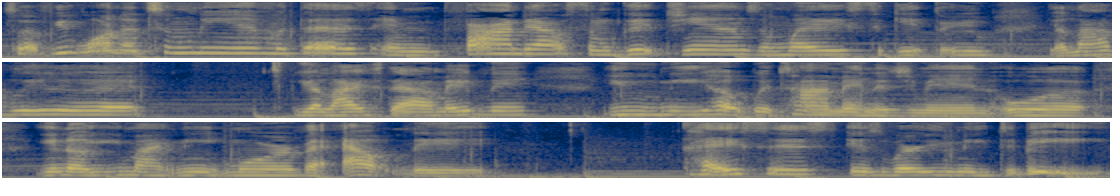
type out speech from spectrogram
So if you want to tune in with us and find out some good gems and ways to get through your livelihood your lifestyle. Maybe you need help with time management, or you know, you might need more of an outlet. Hey, is where you need to be.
